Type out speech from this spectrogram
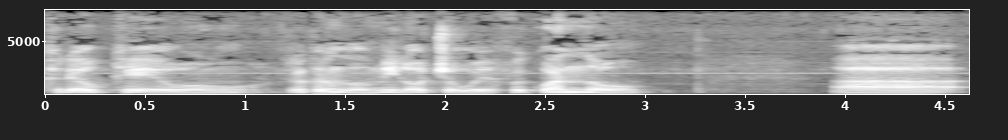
Creo que, o, creo que en el 2008, güey, fue cuando ah,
